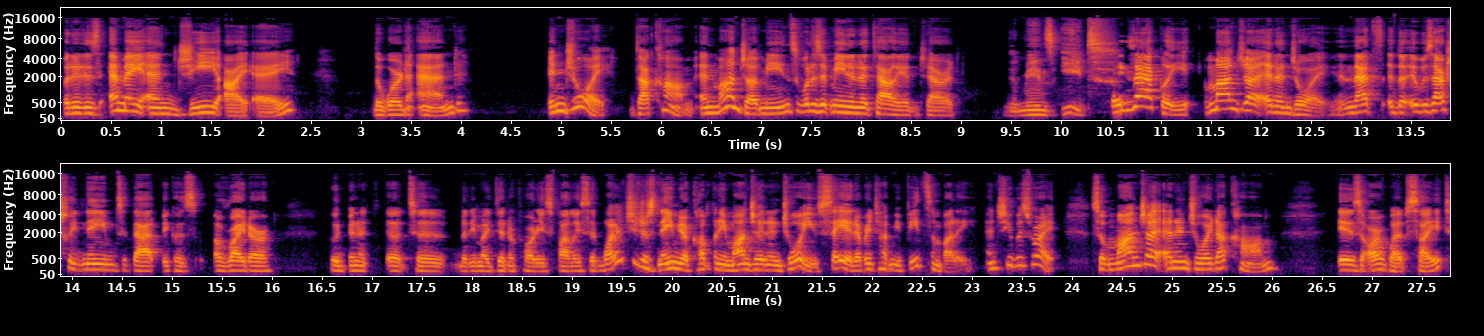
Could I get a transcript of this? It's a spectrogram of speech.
But it is M A N G I A, the word and, enjoy.com. And mangia means, what does it mean in Italian, Jared? It means eat. Exactly. Mangia and enjoy. And that's, it was actually named that because a writer who had been uh, to many of my dinner parties finally said, Why don't you just name your company Mangia and Enjoy? You say it every time you feed somebody. And she was right. So mangiaandenjoy.com is our website.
